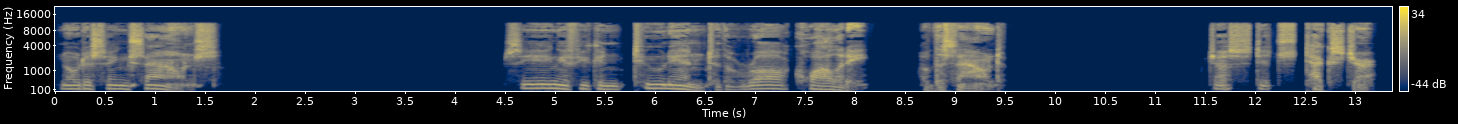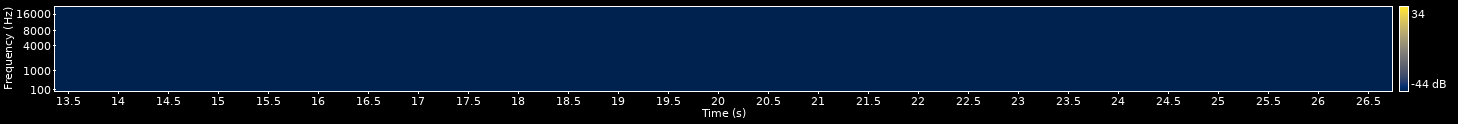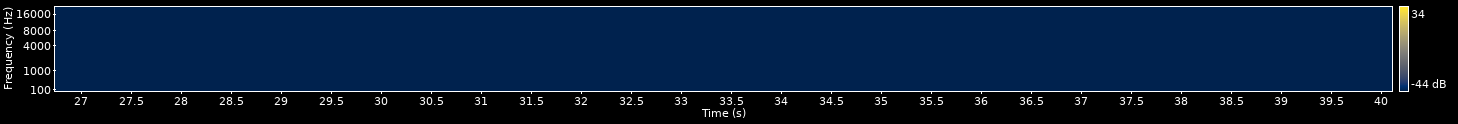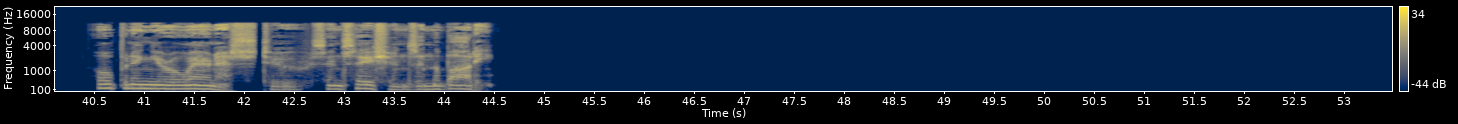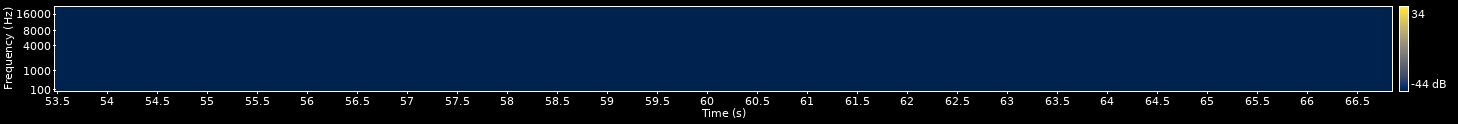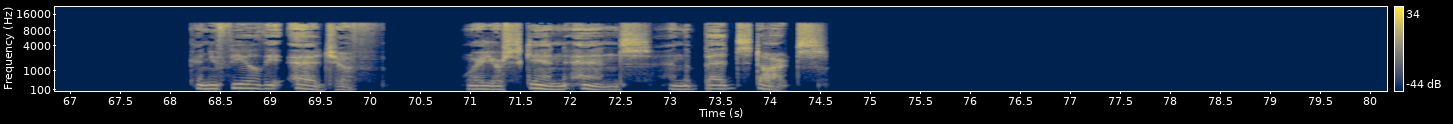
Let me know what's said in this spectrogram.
noticing sounds, seeing if you can tune in to the raw quality of the sound, just its texture. Opening your awareness to sensations in the body. Can you feel the edge of where your skin ends and the bed starts.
